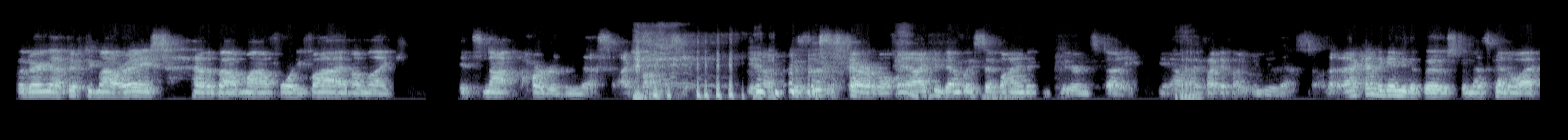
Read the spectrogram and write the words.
But during that 50 mile race, at about mile 45, I'm like, it's not harder than this, I promise you you know, because this is terrible. And I can definitely sit behind a computer and study, you know, Yeah. if I if I can do this. So that, that kind of gave me the boost, and that's kind of why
